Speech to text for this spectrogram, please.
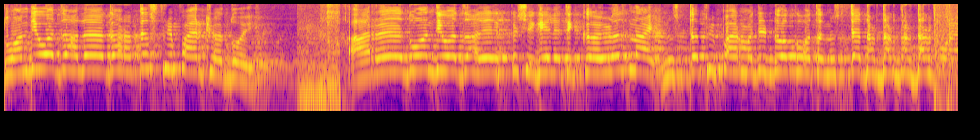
दोन दिवस झालं घरातच फ्री फायर खेळतोय. अरे दोन दिवस झाले कसे गेले ते कळलंच नाही. नुसतं फ्री फायरमध्ये डोकं होतं नुसत्या धडधड धडधड गोळ्या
